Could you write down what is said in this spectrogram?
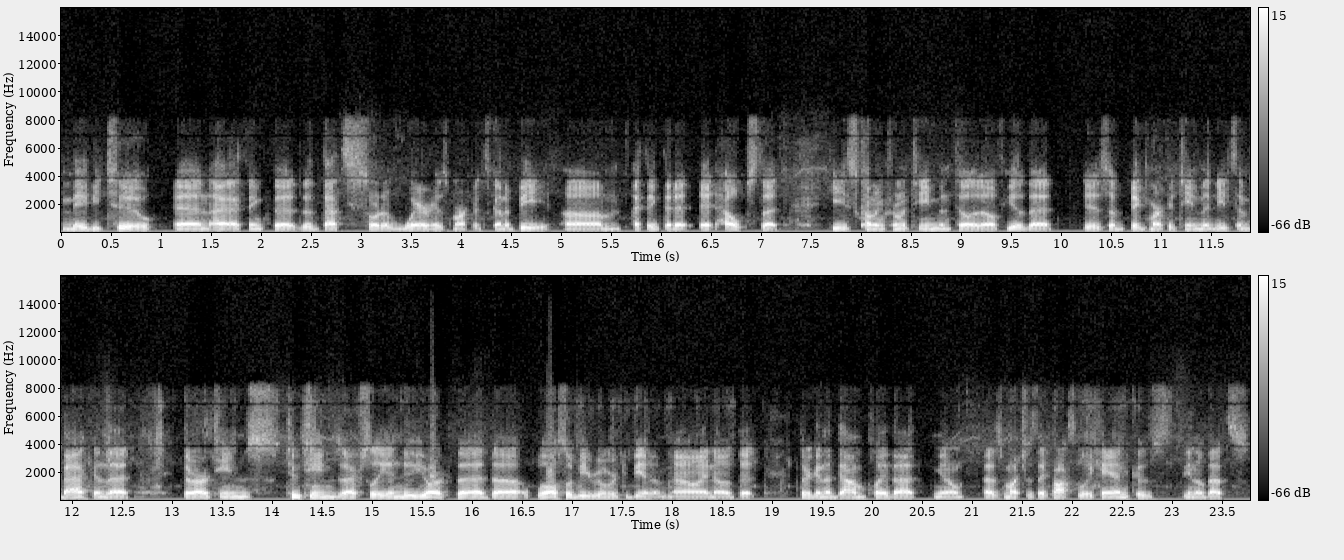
maybe two. And I, I think that, that, that's sort of where his market's going to be. Um, I think that it, it helps that he's coming from a team in Philadelphia that is a big market team that needs him back. And that there are teams two teams actually in New York that uh, will also be rumored to be in him. Now I know that they're going to downplay that you know as much as they possibly can because you know that's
